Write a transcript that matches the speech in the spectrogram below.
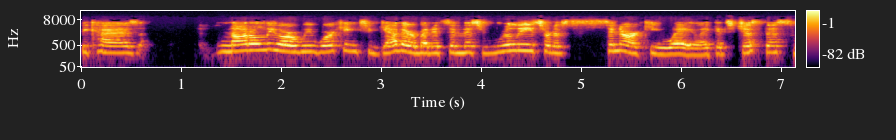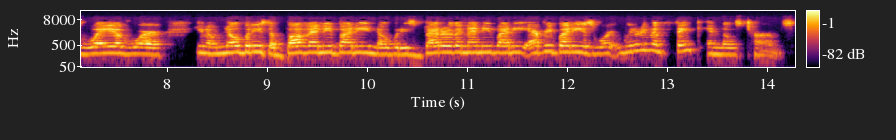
because not only are we working together, but it's in this really sort of synarchy way. Like it's just this way of where, you know, nobody's above anybody, nobody's better than anybody. Everybody is, we don't even think in those terms.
